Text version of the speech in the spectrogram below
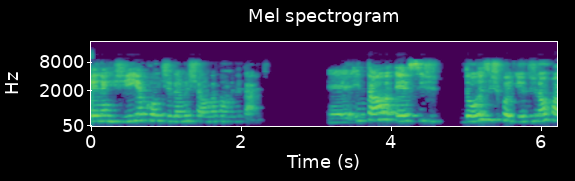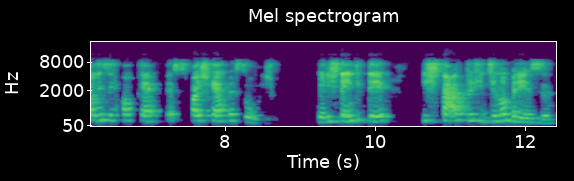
a energia contida no chão da comunidade. É, então, esses dois escolhidos não podem ser qualquer, quaisquer pessoas. Eles têm que ter status de nobreza.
